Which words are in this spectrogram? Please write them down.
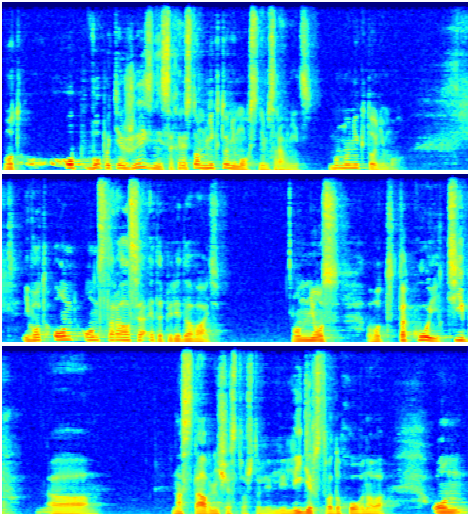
Вот оп, в опыте жизни со Христом никто не мог с ним сравниться. Ну, ну, никто не мог. И вот он, он старался это передавать. Он нес вот такой тип э, наставничества, что ли, или лидерства духовного. Он,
